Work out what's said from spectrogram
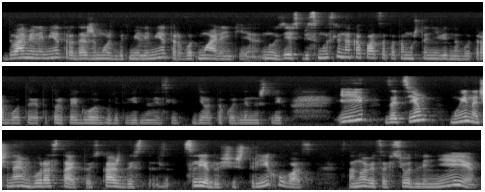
2 миллиметра, даже может быть миллиметр, вот маленькие. Ну, здесь бессмысленно копаться, потому что не видно будет работы, это только иглой будет видно, если делать такой длинный штрих. И затем мы начинаем вырастать. То есть каждый следующий штрих у вас становится все длиннее,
